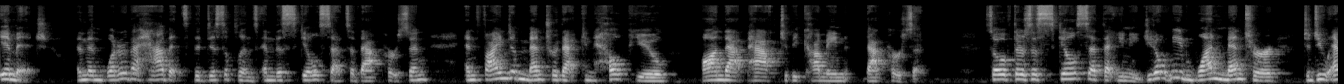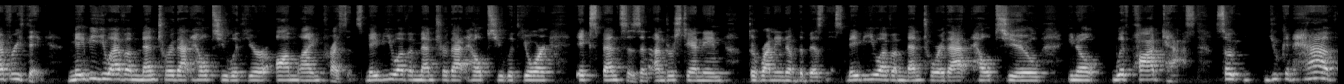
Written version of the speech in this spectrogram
image. And then what are the habits, the disciplines, and the skill sets of that person? And find a mentor that can help you on that path to becoming that person. So if there's a skill set that you need, you don't need one mentor to do everything. Maybe you have a mentor that helps you with your online presence. Maybe you have a mentor that helps you with your expenses and understanding the running of the business. Maybe you have a mentor that helps you, you know, with podcasts. So you can have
